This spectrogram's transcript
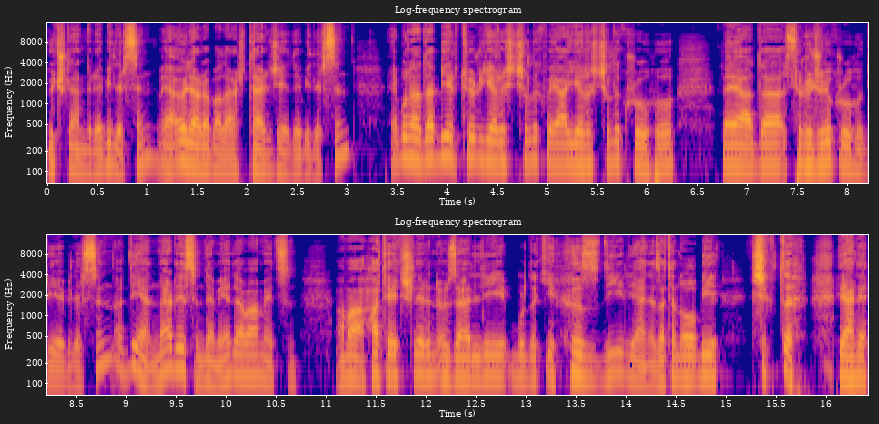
güçlendirebilirsin veya öyle arabalar tercih edebilirsin. E buna da bir tür yarışçılık veya yarışçılık ruhu veya da sürücülük ruhu diyebilirsin. Diyen neredesin demeye devam etsin. Ama hatchlerin özelliği buradaki hız değil yani. Zaten o bir çıktı. Yani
